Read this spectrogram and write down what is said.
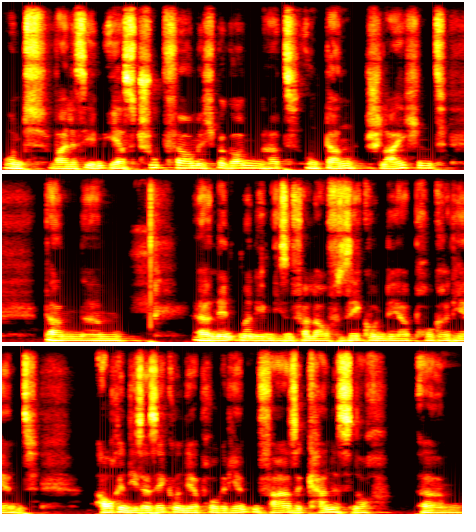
Und weil es eben erst schubförmig begonnen hat und dann schleichend, dann ähm, äh, nennt man eben diesen Verlauf sekundär progredient. Auch in dieser sekundär progredienten Phase kann es noch ähm,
